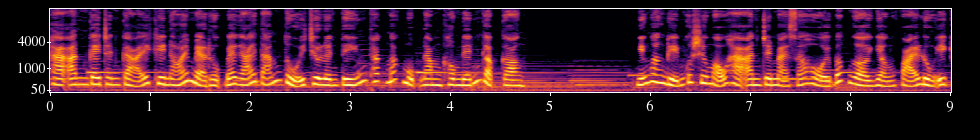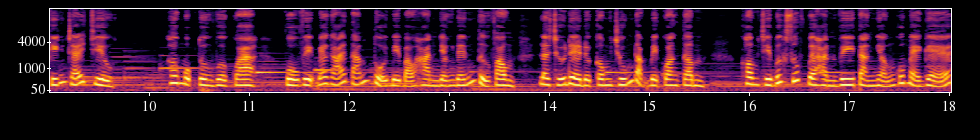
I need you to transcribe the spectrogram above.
Hà Anh gây tranh cãi khi nói mẹ ruột bé gái 8 tuổi chưa lên tiếng, thắc mắc một năm không đến gặp con. Những quan điểm của siêu mẫu Hà Anh trên mạng xã hội bất ngờ nhận phải luồng ý kiến trái chiều. Hơn một tuần vừa qua, vụ việc bé gái 8 tuổi bị bạo hành dẫn đến tử vong là chủ đề được công chúng đặc biệt quan tâm. Không chỉ bức xúc về hành vi tàn nhẫn của mẹ ghẻ,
